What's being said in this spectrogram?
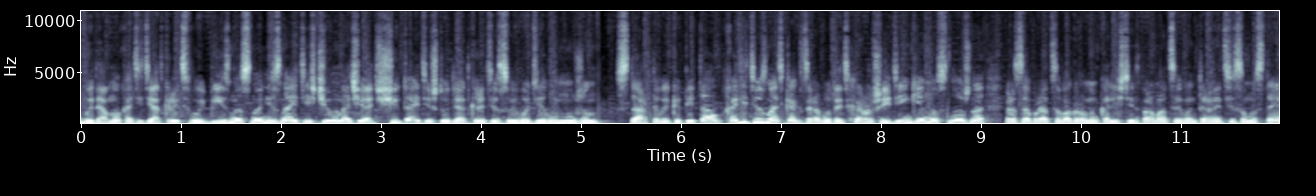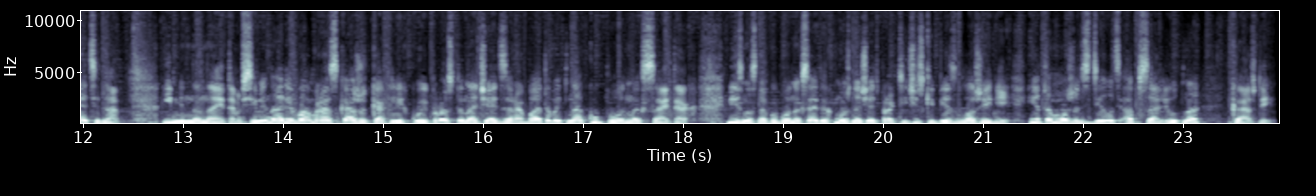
Вы давно хотите открыть свой бизнес, но не знаете, с чего начать. Считаете, что для открытия своего дела нужен стартовый капитал. Хотите узнать, как заработать хорошие деньги, но сложно разобраться в огромном количестве информации в интернете самостоятельно. Именно на этом семинаре вам расскажут, как легко и просто начать зарабатывать на купонных сайтах. Бизнес на купонных сайтах можно начать практически без вложений. И это может сделать абсолютно каждый.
